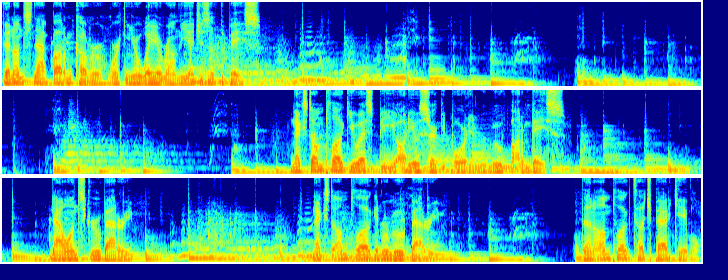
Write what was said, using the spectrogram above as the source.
Then unsnap bottom cover, working your way around the edges of the base. Next unplug USB audio circuit board and remove bottom base. Now unscrew battery. Next unplug and remove battery. Then unplug touchpad cable.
